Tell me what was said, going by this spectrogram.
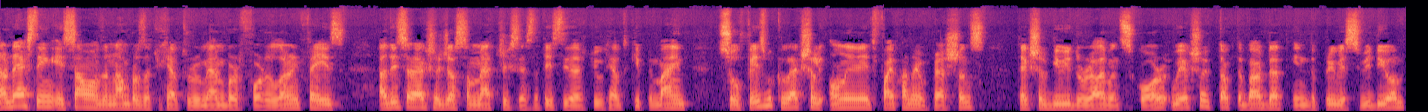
Now, next thing is some of the numbers that you have to remember for the learning phase. Uh, these are actually just some metrics and statistics that you have to keep in mind. So Facebook will actually only need 500 impressions to actually give you the relevant score. We actually talked about that in the previous video.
